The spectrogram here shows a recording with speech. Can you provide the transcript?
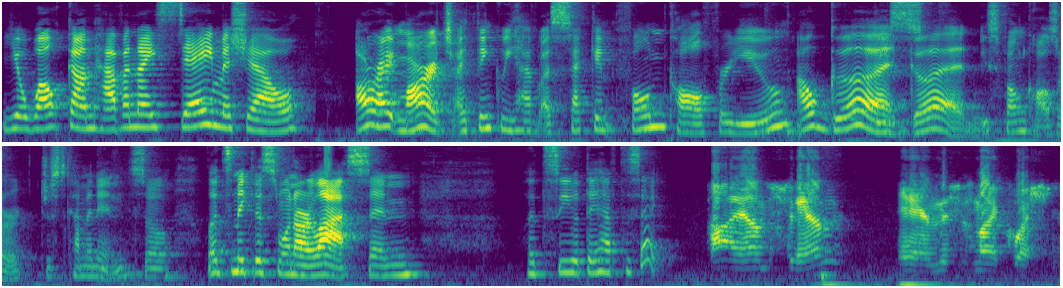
You're welcome. Have a nice day, Michelle. All right, Marge, I think we have a second phone call for you. Oh, good, These- good. These phone calls are just coming in. So let's make this one our last and let's see what they have to say. Hi, I'm Sam, and this is my question.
